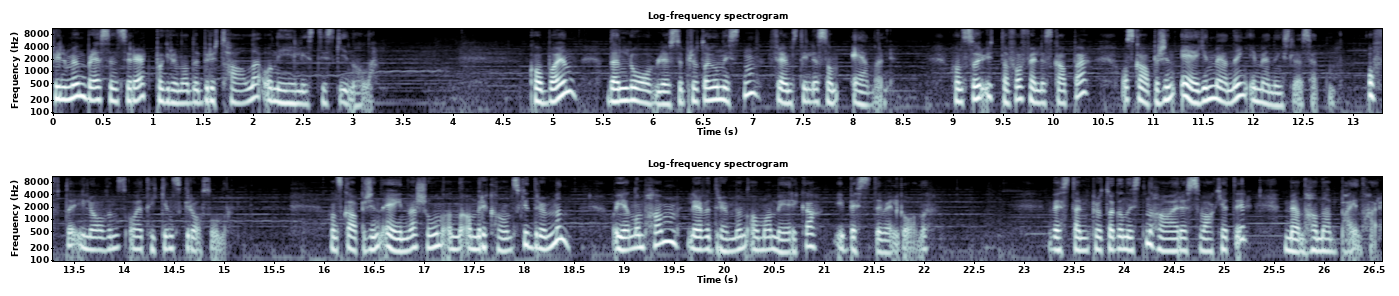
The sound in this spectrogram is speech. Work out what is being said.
Filmen ble sensurert pga. det brutale og nihilistiske innholdet. Cowboyen den lovløse protagonisten fremstilles som eneren. Han står utafor fellesskapet og skaper sin egen mening i meningsløsheten. ofte i lovens og etikkens gråsone. Han skaper sin egen versjon av den amerikanske drømmen, og gjennom ham lever drømmen om Amerika i beste velgående. Westernprotagonisten har svakheter, men han er beinhard.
